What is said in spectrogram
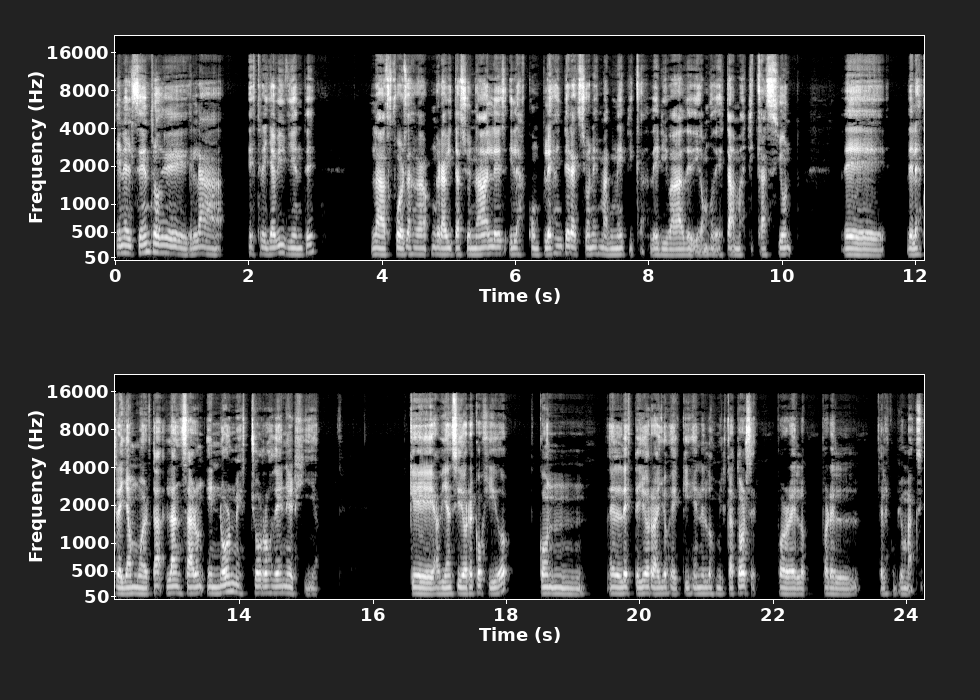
En el centro de la estrella viviente las fuerzas gravitacionales y las complejas interacciones magnéticas derivadas de, digamos, de esta masticación de, la estrella muerta lanzaron enormes chorros de energía que habían sido recogidos con el destello de rayos X en el 2014 por el, por el telescopio MAXI.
